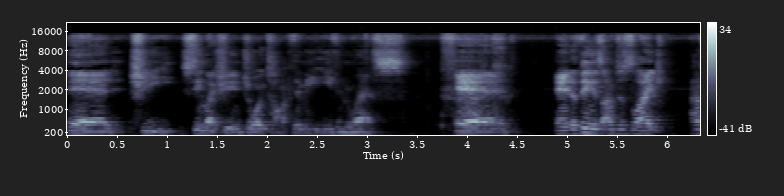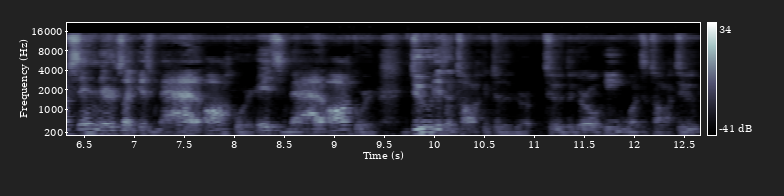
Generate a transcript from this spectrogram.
and she seemed like she enjoyed talking to me even less. And and the thing is, I'm just like I'm standing there. It's like it's mad awkward. It's mad awkward. Dude isn't talking to the girl to the girl he wants to talk to,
